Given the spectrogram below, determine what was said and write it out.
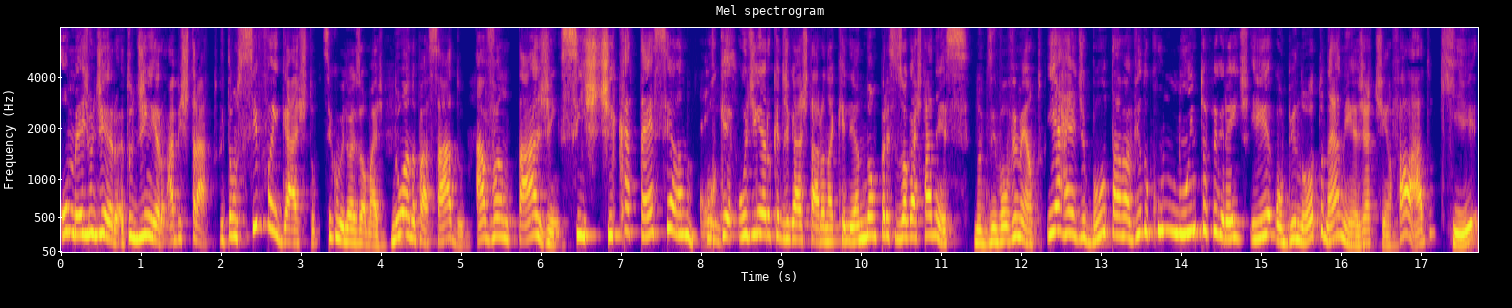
o mesmo dinheiro, é tudo dinheiro abstrato. Então, se foi gasto 5 milhões ou mais no ano passado, a vantagem se estica até esse ano. É porque isso. o dinheiro que eles gastaram naquele ano não precisou gastar nesse, no desenvolvimento. E a Red Bull tava vindo com muito upgrade. E o Binotto, né, Aninha, já tinha falado que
